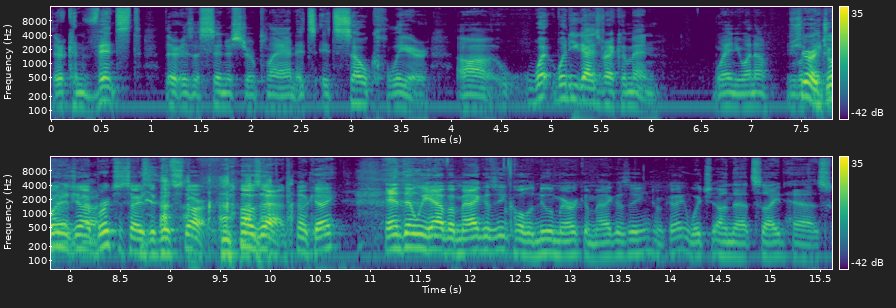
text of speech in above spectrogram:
they're convinced there is a sinister plan. It's, it's so clear. Uh, what, what do you guys recommend? Wayne, you want to? Sure, join the John Birch Society is a good start. How's that? Okay. And then we have a magazine called the New American Magazine, okay, which on that site has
